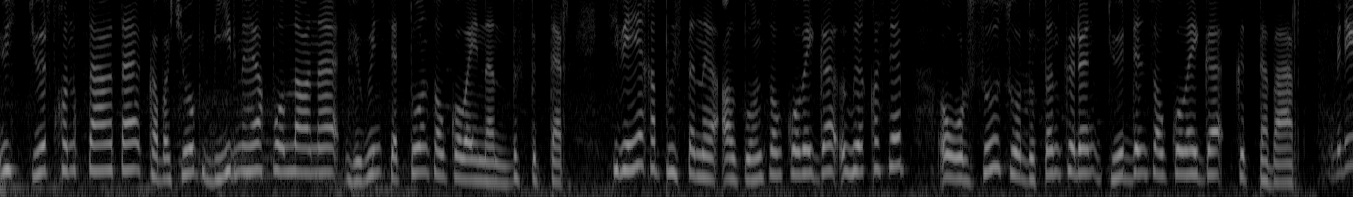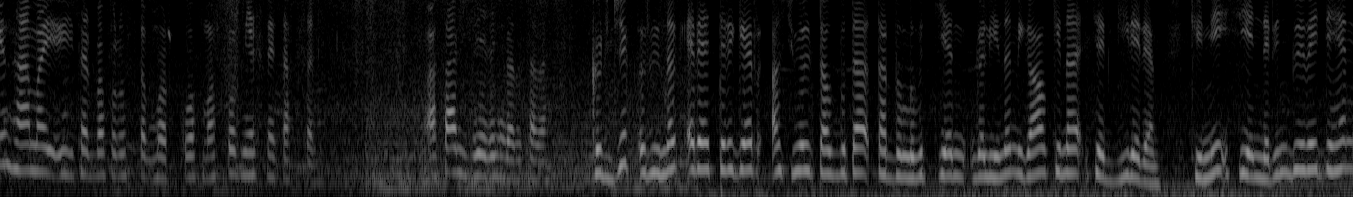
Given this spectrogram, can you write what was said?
Үс төрт қонуқтағыта кабачок бир мәйақ боллағына бүгін сеттон солковайынан бұспыттар. Сибеге қапыстаны алтон солковайга ылы қосып, оғырсу сордуттан көрін түрден солковайга кытта бар. Блин, хама и тарба просто морков. Морков местный таксали. А так зелень барытала. Кырджык рынок әрәттерігер асюэл талбыта тардылыбыт тиен Галина Мигалкина сергиререм. Кини сиеннерин бөбейдеген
